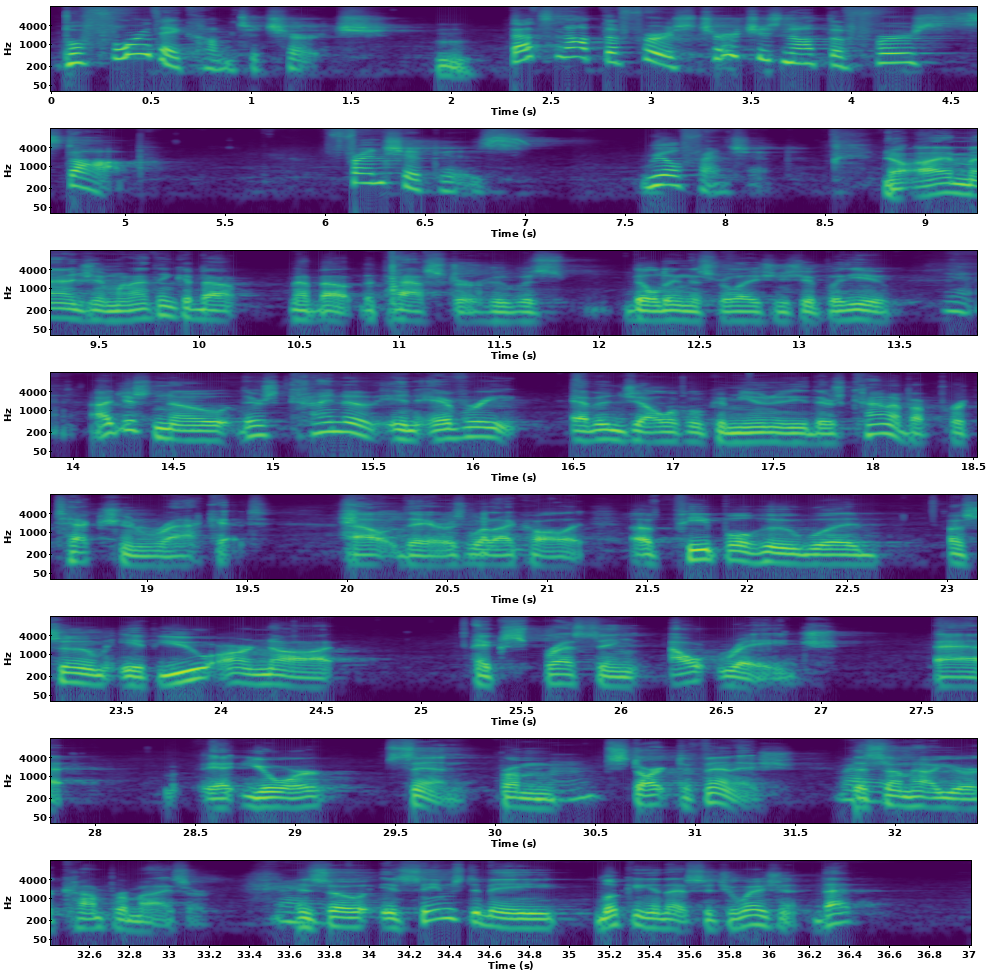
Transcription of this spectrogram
before they come to church. Hmm. That's not the first. Church is not the first stop. Friendship is real friendship. Now, I imagine when I think about about the pastor who was building this relationship with you. Yeah. I just know there's kind of in every evangelical community, there's kind of a protection racket out there, is what I call it, of people who would assume if you are not expressing outrage at, at your sin from mm-hmm. start to finish, right. that somehow you're a compromiser. Right. And so it seems to me, looking at that situation, that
